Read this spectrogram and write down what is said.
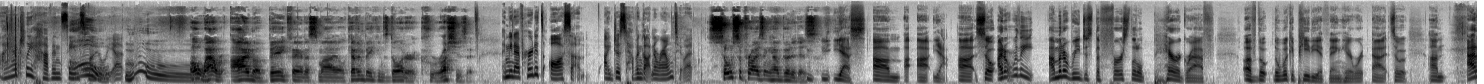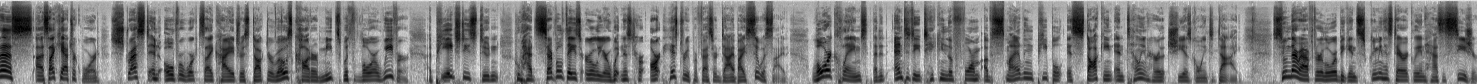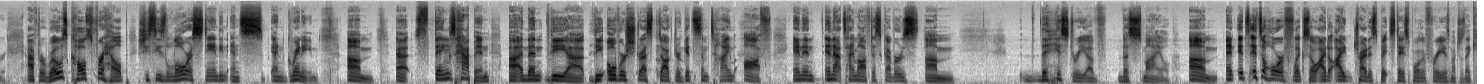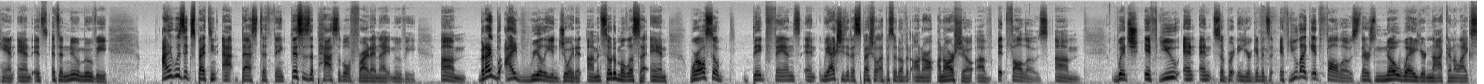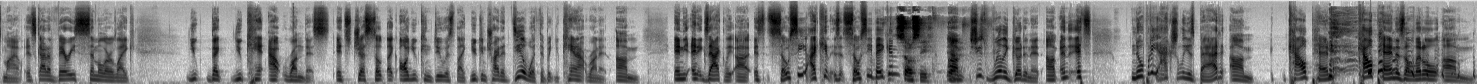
I actually haven't seen Smile yet. Ooh. Oh, wow. I'm a big fan of Smile. Kevin Bacon's daughter crushes it. I mean, I've heard it's awesome. I just haven't gotten around to it. So surprising how good it is. Y- yes. Um. Uh, uh, yeah. Uh. So I don't really. I'm gonna read just the first little paragraph of the the Wikipedia thing here. Uh. So um. At a psychiatric ward, stressed and overworked psychiatrist Dr. Rose Cotter meets with Laura Weaver, a PhD student who had several days earlier witnessed her art history professor die by suicide. Laura claims that an entity taking the form of smiling people is stalking and telling her that she is going to die. Soon thereafter, Laura begins screaming hysterically and has a seizure. After Rose calls for help, she sees Laura standing and s- and grinning. Um, uh, things happen, uh, and then the uh, the overstressed doctor gets some time off, and in in that time off discovers um, the history of the smile. Um, and it's it's a horror flick, so I, I try to sp- stay spoiler free as much as I can. And it's it's a new movie. I was expecting at best to think this is a passable Friday night movie. Um, but I I really enjoyed it. Um, and so did Melissa. And we're also big fans, and we actually did a special episode of it on our on our show of It Follows. Um, which if you and and so Brittany, you're given if you like It Follows, there's no way you're not gonna like Smile. It's got a very similar like you like you can't outrun this. It's just so like all you can do is like you can try to deal with it, but you can't outrun it. Um, and and exactly. Uh, is it Sosie? I can. Not Is it Sosie Bacon? Sosie. Yeah. Um, she's really good in it. Um, and it's nobody actually is bad. Um, Kal Penn. Kal Penn is a little um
